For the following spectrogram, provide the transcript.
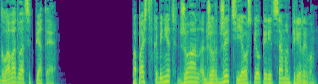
Глава 25. Попасть в кабинет Джоан Джорджетти я успел перед самым перерывом.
